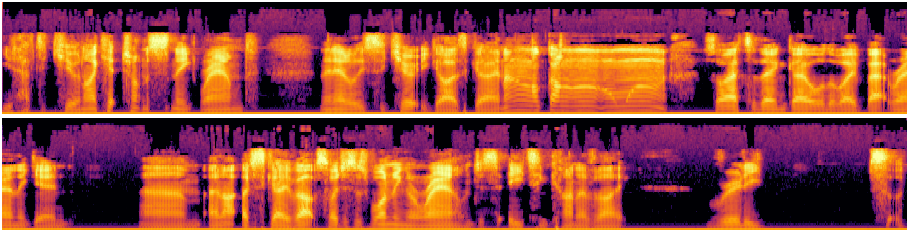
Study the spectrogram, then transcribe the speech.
you'd have to queue, and I kept trying to sneak round. And then had all these security guys going, oh, God, oh, oh." so I had to then go all the way back round again, um, and I, I just gave up. So I just was wandering around, just eating kind of like really sort of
